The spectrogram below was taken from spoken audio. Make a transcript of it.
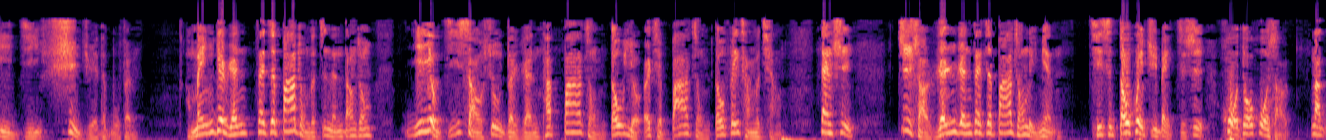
以及视觉的部分，每一个人在这八种的智能当中，也有极少数的人，他八种都有，而且八种都非常的强。但是，至少人人在这八种里面，其实都会具备，只是或多或少。那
